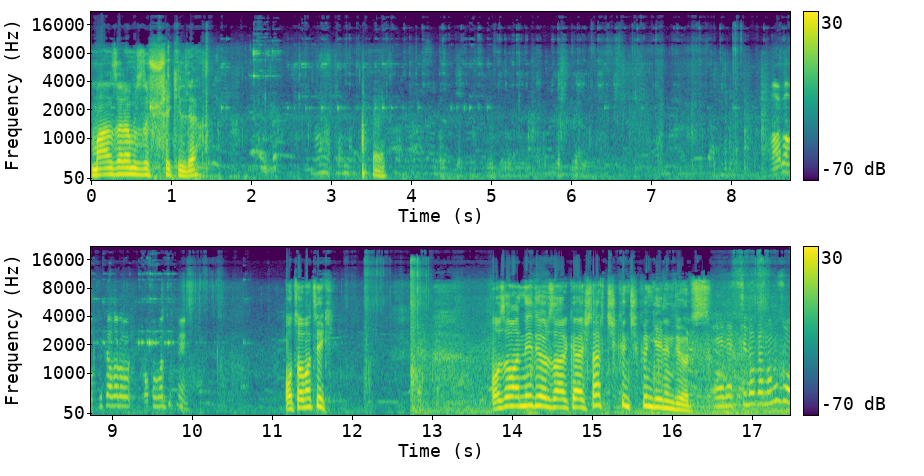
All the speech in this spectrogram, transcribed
Manzaramız da şu şekilde. Abi Afrikalar otomatik mi? Otomatik. O zaman ne diyoruz arkadaşlar? Çıkın çıkın gelin diyoruz. Evet sloganımız o.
